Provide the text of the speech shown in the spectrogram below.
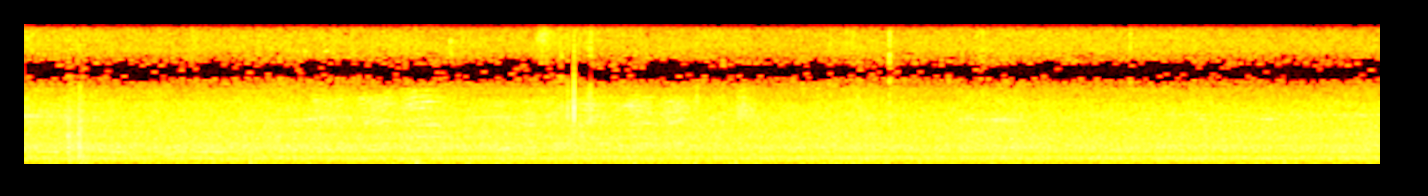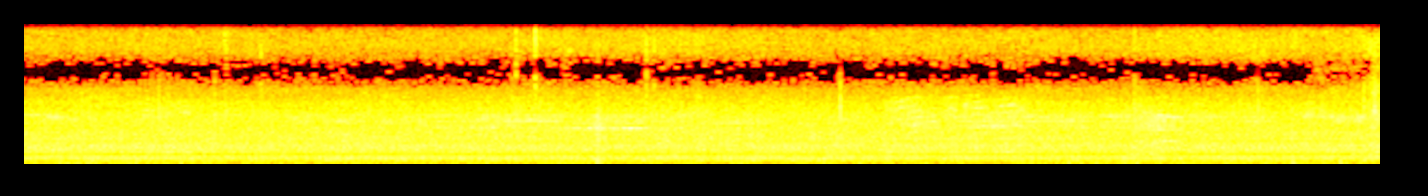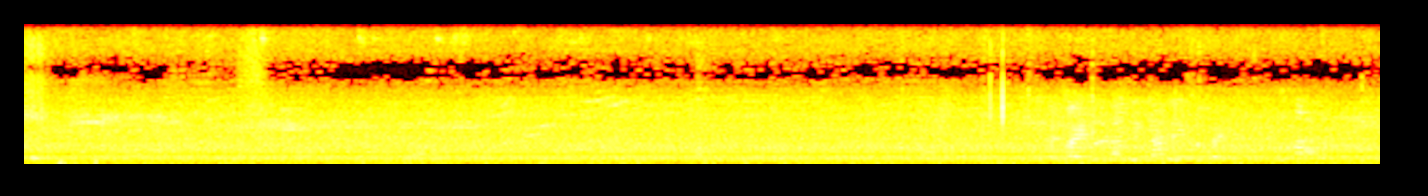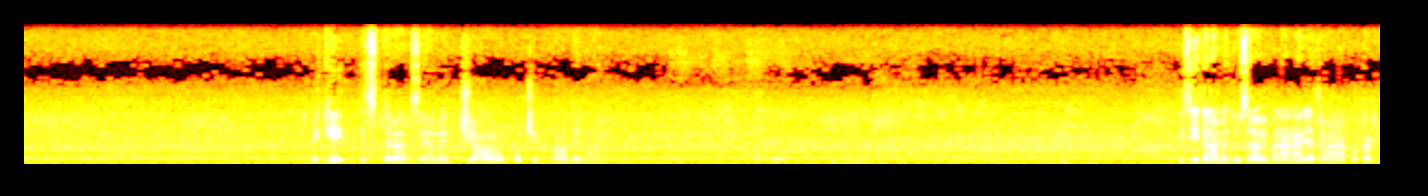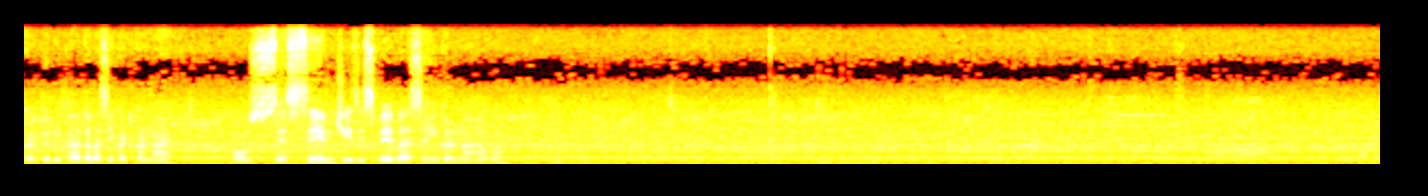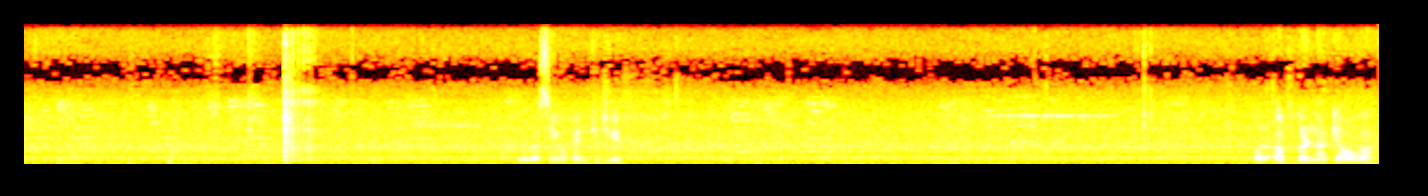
देखिए, इस तरह से हमें चारों को चिपका देना है। इसी तरह हमें दूसरा भी बनाना है, जैसे मैंने आपको कट करके दिखाया था, वैसे ही कट करना है। और उससे सेम चीज़ इस पर वैसे ही करना होगा तो वैसे ही ओपन कीजिए। और अब करना क्या होगा?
